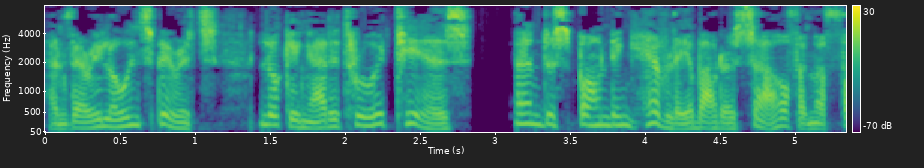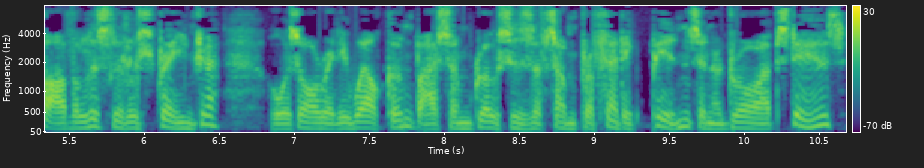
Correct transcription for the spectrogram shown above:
and very low in spirits, looking at it through her tears, and desponding heavily about herself and the fatherless little stranger, who was already welcomed by some grocers of some prophetic pins in a drawer upstairs,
